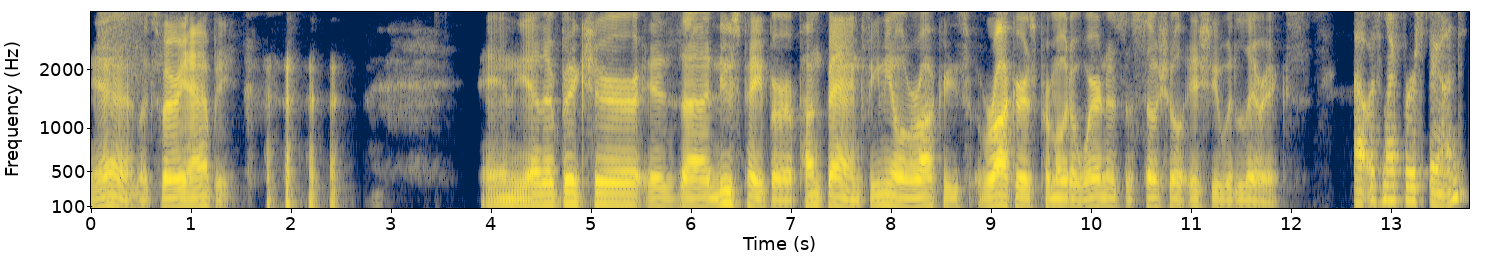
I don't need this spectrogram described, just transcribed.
Yeah, looks very happy. And the other picture is a newspaper, punk band, female rockers rockers promote awareness of social issue with lyrics. That was my first band.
